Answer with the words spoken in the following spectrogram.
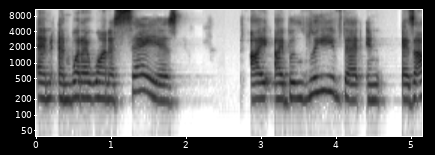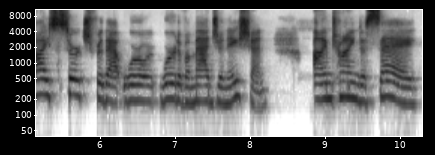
And, and what I want to say is, I, I believe that in as I search for that word, word of imagination, I'm trying to say,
